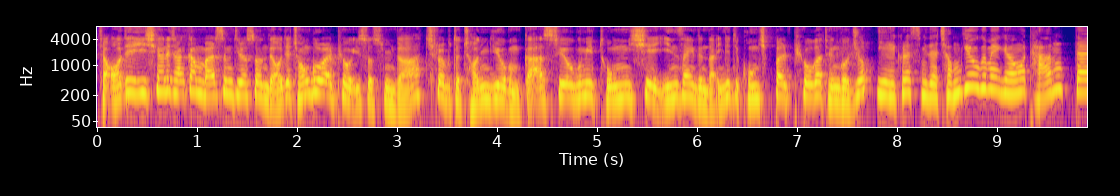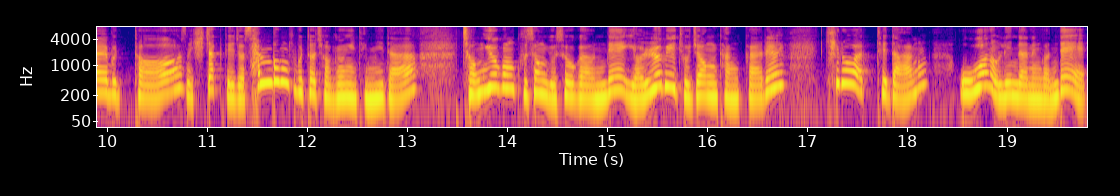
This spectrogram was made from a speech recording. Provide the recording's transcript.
자, 어제 이 시간에 잠깐 말씀드렸었는데 어제 정보 발표 있었습니다. 7월부터 전기요금, 가스요금이 동시에 인상이 된다. 이게 이제 공식 발표가 된 거죠? 예, 그렇습니다. 전기요금의 경우 다음 달부터 시작되죠. 3분기부터 적용이 됩니다. 전기요금 구성 요소 가운데 연료비 조정 단가를 킬로와트당 5원 올린다는 건데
